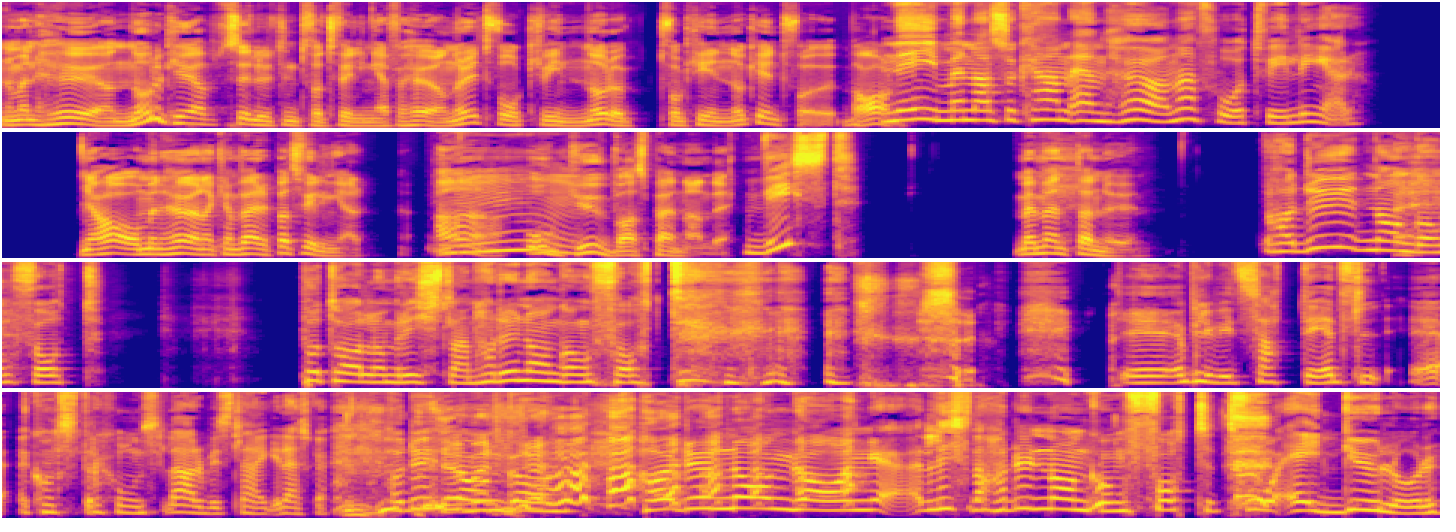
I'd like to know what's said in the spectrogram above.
Ja, men hönor kan ju absolut inte få tvillingar för hönor är två kvinnor och två kvinnor kan ju inte få barn. Nej, men alltså kan en höna få tvillingar? Jaha, om en höna kan värpa tvillingar? Ah, Mm. åh gud vad spännande. Visst. Men vänta nu. Har du någon gång fått, på tal om Ryssland, har du någon gång fått eh, blivit satt i ett eh, koncentrations eller arbetsläger? Nej, skojar. Har du någon gång, har du någon gång, lyssna, har du någon gång fått två äggulor?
